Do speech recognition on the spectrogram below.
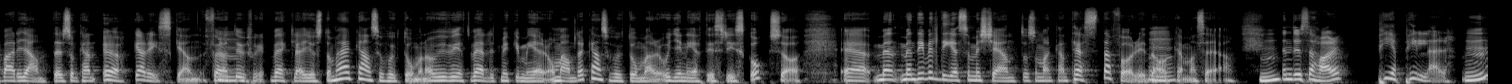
varianter som kan öka risken för att utveckla just de här cancersjukdomarna. Och vi vet väldigt mycket mer om andra cancersjukdomar och genetisk risk också. Eh, men, men det är väl det som är känt och som man kan testa för idag, kan man säga. Mm. Men du, så här, p-piller. Mm.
